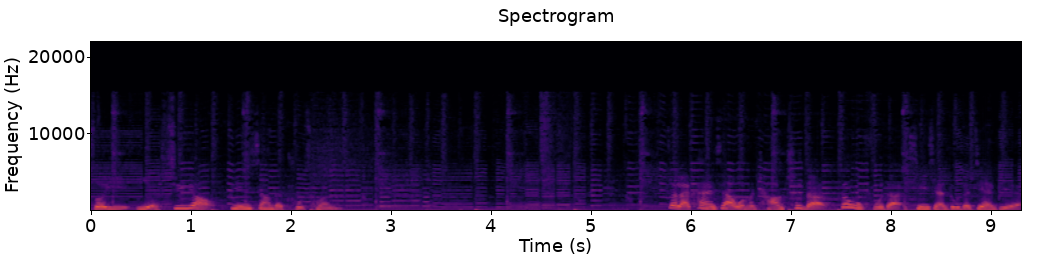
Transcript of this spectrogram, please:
所以也需要冰箱的储存。再来看一下我们常吃的豆腐的新鲜度的鉴别。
